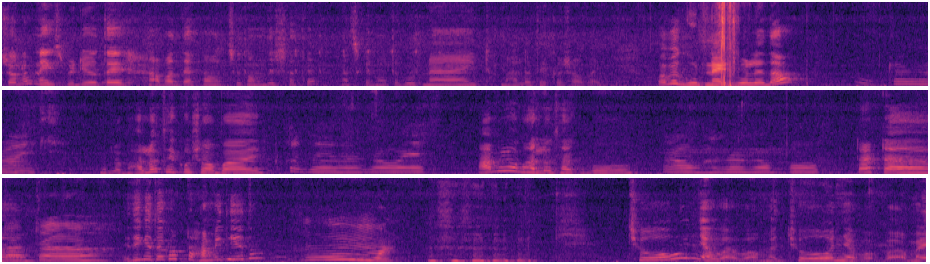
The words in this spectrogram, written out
চলো নেক্সট ভিডিওতে আবার দেখা হচ্ছে তোমাদের সাথে। আজকের মতো গুড নাইট ভালো থেকো সবাই। তবে গুড নাইট বলে দাও। বলো ভালো থেকো সবাই। আমিও ভালো থাকব। টাটা। এদিকে দেখো একটা হামি দিয়ে দাও। ছোনা বাবা আমার ছোনা বাবা আমার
